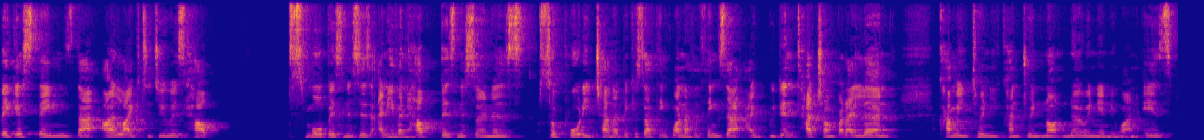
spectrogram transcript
biggest things that I like to do is help small businesses and even help business owners support each other because I think one of the things that I, we didn't touch on, but I learned coming to a new country, and not knowing anyone is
